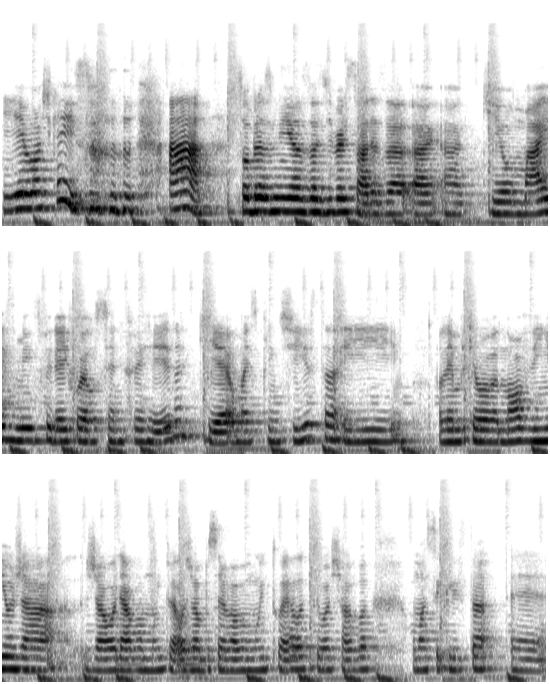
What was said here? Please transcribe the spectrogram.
E eu acho que é isso. ah, sobre as minhas adversárias, a, a, a, que eu mais me inspirei foi a Luciane Ferreira, que é uma sprintista, e eu lembro que eu novinha eu já, já olhava muito ela, já observava muito ela, que eu achava uma ciclista, é,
